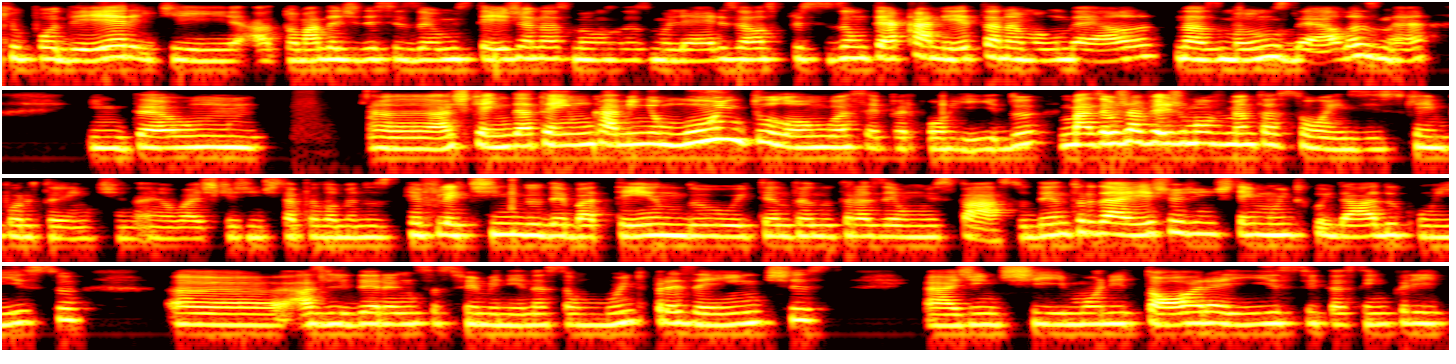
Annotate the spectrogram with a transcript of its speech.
que o poder e que a tomada de decisão esteja nas mãos das mulheres, elas precisam ter a caneta na mão dela, nas mãos delas, né? Então, uh, acho que ainda tem um caminho muito longo a ser percorrido, mas eu já vejo movimentações, isso que é importante, né? Eu acho que a gente está pelo menos refletindo, debatendo e tentando trazer um espaço. Dentro da Eixo, a gente tem muito cuidado com isso. Uh, as lideranças femininas são muito presentes, a gente monitora isso e está sempre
